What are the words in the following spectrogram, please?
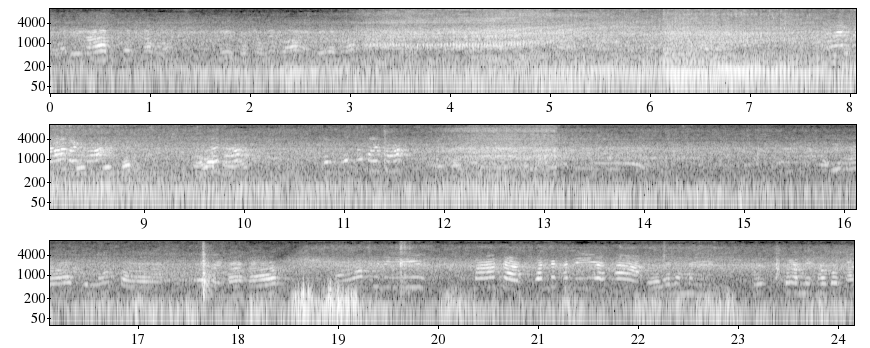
สวัสดีครับครับผมนี่ผมผมเรียบร้อยเรียบร้อยครับ อะไรคะอะไรคะ เรียบร้อยสารวัตรครับ ผมพบทำไมคะ สวัสดีครับคุณน้องป่าไปไหนมาครับ อ๋อพอดีมาจากวรรณคดีอะค่ะ โอ้แล้วทำไมไม่ทราบไหมครับว่ากา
